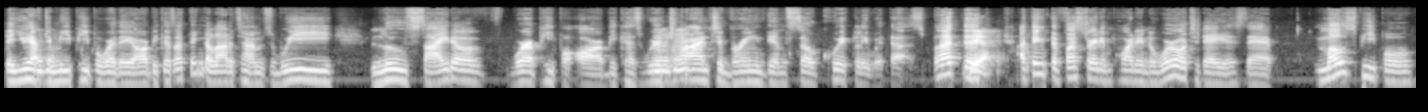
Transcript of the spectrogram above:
that you have mm-hmm. to meet people where they are, because I think a lot of times we lose sight of where people are because we're mm-hmm. trying to bring them so quickly with us. But the, yeah. I think the frustrating part in the world today is that most people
